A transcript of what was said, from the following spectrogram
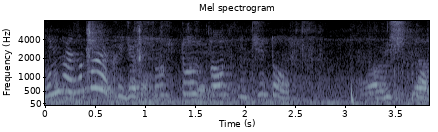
Bunu ne zaman yakacak? Sos, toz, toz, içi toz. Dış toz.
